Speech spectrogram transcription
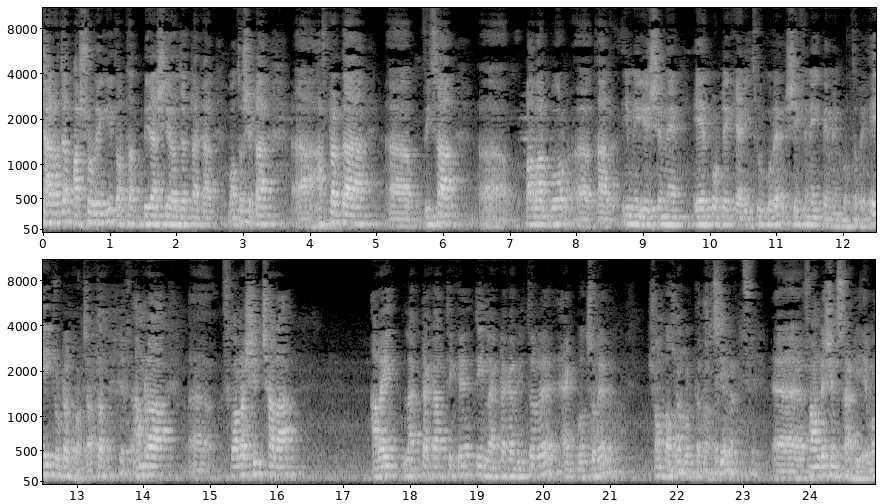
চার হাজার পাঁচশো রেঙ্গিত, অর্থাৎ বিরাশি হাজার টাকার মতো। সেটা আফটার দ্য ভিসা পাওয়ার পর তার ইমিগ্রেশনে এয়ারপোর্টে ক্যারি থ্রু করে সেখানেই পেমেন্ট করতে হবে। এই টোটাল খরচা। অর্থাৎ আমরা স্কলারশিপ ছাড়া আড়াই লাখ টাকা থেকে তিন লাখ টাকার ভিতরে এক বছরের সম্পাদন করতে পারছি। ফাউন্ডেশন স্টাডি এবং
